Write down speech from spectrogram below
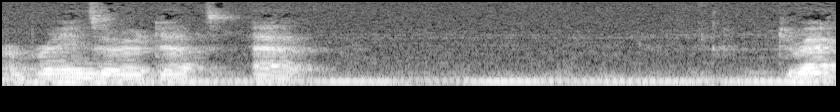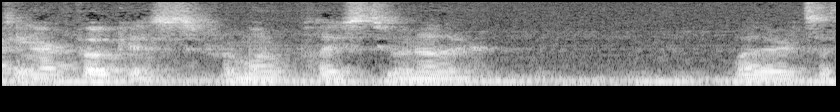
Our brains are adept at directing our focus from one place to another, whether it's a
